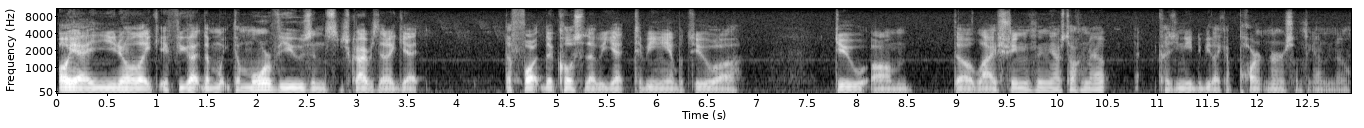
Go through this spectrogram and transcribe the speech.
Oh, yeah, and you know, like, if you got the, the more views and subscribers that I get, the far, the closer that we get to being able to, uh, do, um, the live streaming thing I was talking about. Because you need to be, like, a partner or something, I don't know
